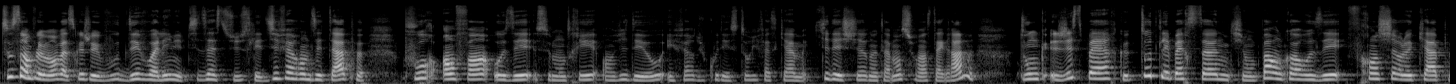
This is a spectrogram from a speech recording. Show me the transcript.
tout simplement parce que je vais vous dévoiler mes petites astuces, les différentes étapes pour enfin oser se montrer en vidéo et faire du coup des story facecam qui déchirent notamment sur Instagram. Donc j'espère que toutes les personnes qui n'ont pas encore osé franchir le cap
